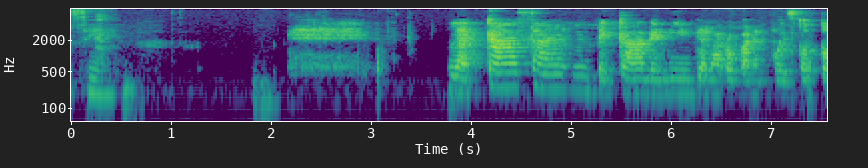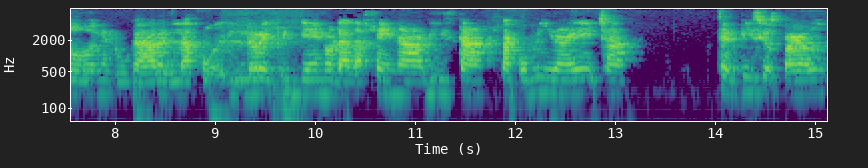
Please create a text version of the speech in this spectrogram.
Sí. La casa impecable, limpia, la ropa en el puesto, todo en el lugar, el refri lleno, la, la cena lista, la comida hecha, servicios pagados,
